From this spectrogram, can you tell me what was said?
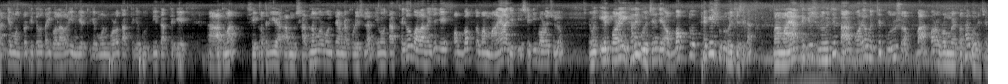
আজকের মন্ত্রটিতেও তাই বলা হলো, ইন্দ্রিয়র থেকে মন বড়, তার থেকে বুদ্ধি, তার থেকে আত্মা। সেই কথাটি সাত নম্বর মন্ত্রে আমরা পড়েছিলাম এবং তার থেকেও বলা হয়েছে যে অব্যক্ত বা মায়া যেটি, সেটি বড় ছিল। এবং এরপরে এখানে বলছেন যে অব্যক্ত থেকেই শুরু হয়েছে সেটা, বা মায়ার থেকে শুরু হয়েছে, তারপরেও হচ্ছে পুরুষ বা পরব্রহ্মের কথা বলেছেন।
